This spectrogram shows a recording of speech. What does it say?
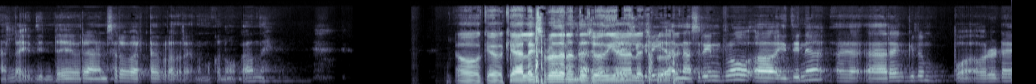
അല്ല ഇതിന്റെ ഒരു ആൻസർ വരട്ടെ ബ്രദറെ നമുക്ക് നോക്കാന്നേ. ഓക്കെ ഓക്കെ അലക്സ് ബ്രദർ എന്താ ചോദിക്കാൻ അലക്സ് ബ്രദർ നസ്രീൻ ബ്രോ ഇതിന് ആരെങ്കിലും അവരുടെ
